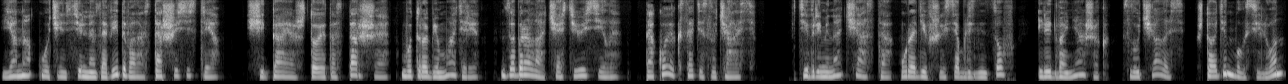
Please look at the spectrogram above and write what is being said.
Яна очень сильно завидовала старшей сестре, считая, что эта старшая в утробе матери забрала часть ее силы. Такое, кстати, случалось. В те времена часто у родившихся близнецов или двойняшек случалось, что один был силен,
